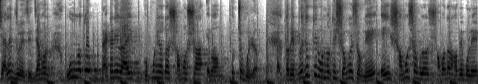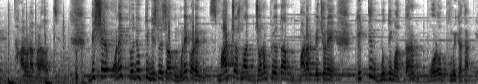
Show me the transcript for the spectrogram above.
চ্যালেঞ্জ রয়েছে, যেমন উন্নত ব্যাটারি লাইফ গোপনীয়তার সমস্যা এবং উচ্চ মূল্য। তবে প্রযুক্তির উন্নতির সঙ্গে সঙ্গে এই সমস্যাগুলোর সমাধান হবে বলে ধারণা করা হচ্ছে। বিশ্বের অনেক প্রযুক্তি বিশ্লেষক মনে করেন, স্মার্ট চশমার জনপ্রিয়তা বাড়ার পেছনে কৃত্রিম বুদ্ধিমত্তার বড় ভূমিকা থাকবে।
